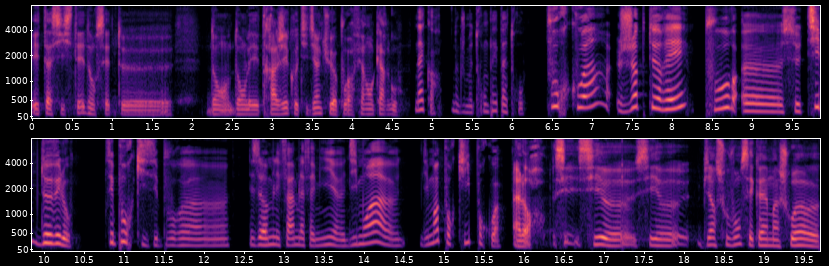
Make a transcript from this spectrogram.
et t'assister dans, cette, euh, dans, dans, les trajets quotidiens que tu vas pouvoir faire en cargo. D'accord, donc je me trompais pas trop. Pourquoi j'opterais pour ce type de vélo? C'est pour qui? C'est pour les hommes, les femmes, la famille? Dis-moi Dis-moi pour qui, pourquoi? Alors, c'est euh, euh, bien souvent, c'est quand même un choix, euh,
